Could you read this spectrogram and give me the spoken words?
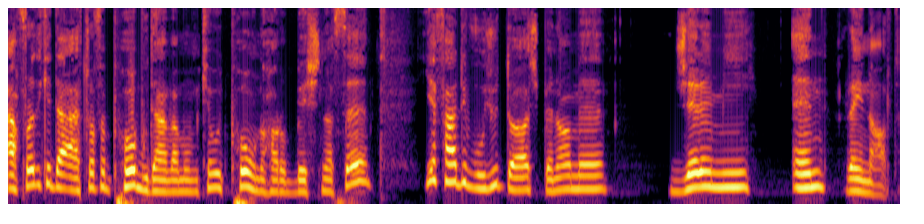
افرادی که در اطراف پو بودن و ممکن بود پو اونها رو بشناسه یه فردی وجود داشت به نام جرمی ان رینالد.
